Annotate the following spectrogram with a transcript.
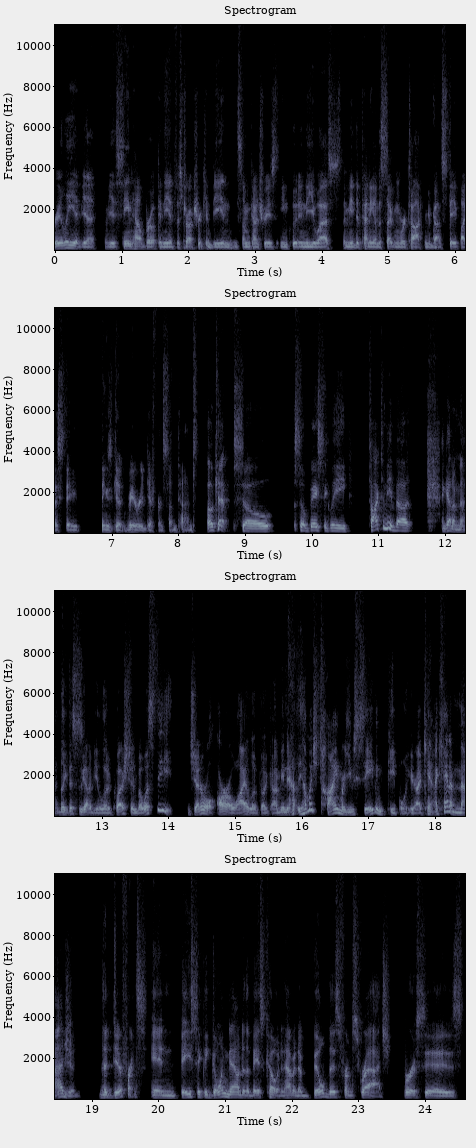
really? Have you have you seen how broken the infrastructure can be in some countries including the us i mean depending on the segment we're talking about state by state things get very different sometimes. Okay so so basically talk to me about i gotta like this has got to be a loaded question but what's the general roi look like? I mean how, how much time are you saving people here? I can't i can't imagine the difference in basically going down to the base code and having to build this from scratch versus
